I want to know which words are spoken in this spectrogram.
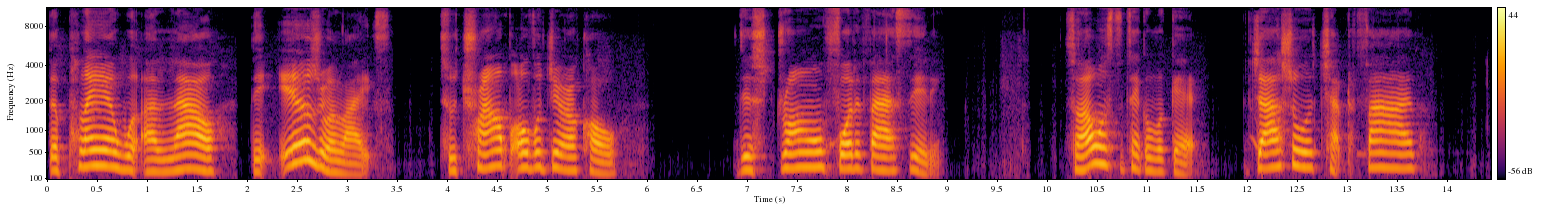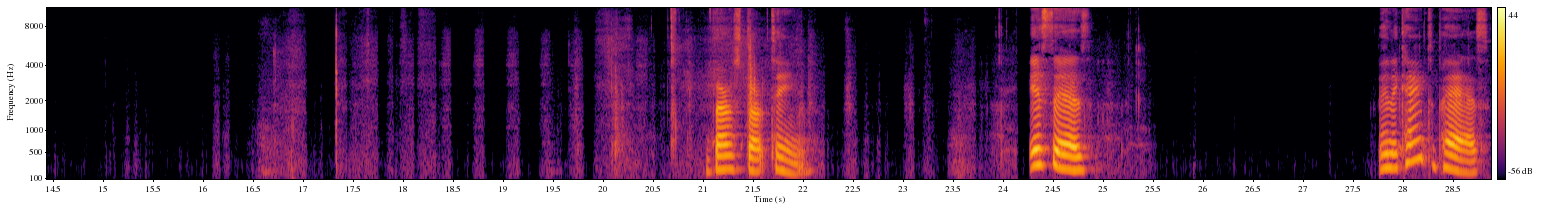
the plan will allow the Israelites to triumph over Jericho, this strong fortified city. So I want us to take a look at Joshua chapter 5. Verse 13. It says, And it came to pass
